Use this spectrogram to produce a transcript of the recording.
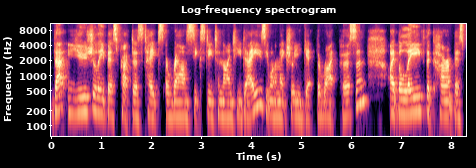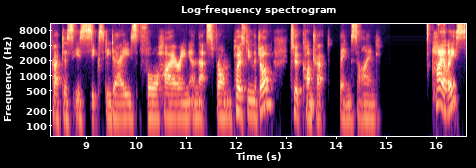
that usually best practice takes around 60 to 90 days. You want to make sure you get the right person. I believe the current best practice is 60 days for hiring, and that's from posting the job to contract being signed. Hi, Elise.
